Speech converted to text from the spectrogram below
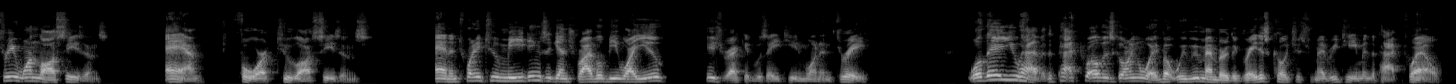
three one loss seasons, and four two loss seasons. And in 22 meetings against rival BYU, his record was 18 1 and 3. Well, there you have it. The Pac 12 is going away, but we remember the greatest coaches from every team in the Pac 12.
